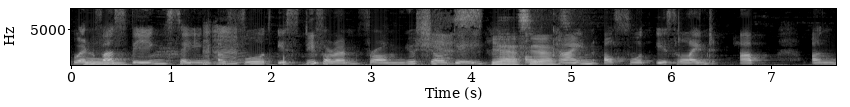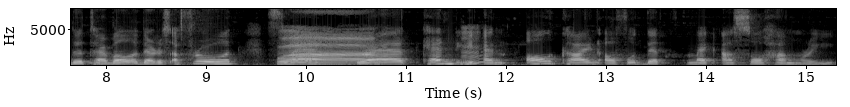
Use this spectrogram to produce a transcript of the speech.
When fasting, saying a food is different from usual day. Yes, all yes. kind of food is lined up on the table. There is a fruit, snack, Wow. bread, candy, and all kind of food that make us so hungry.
